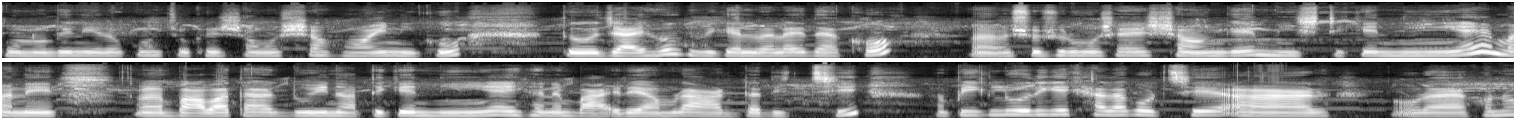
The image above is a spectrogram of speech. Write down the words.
কোনোদিন এরকম চোখের সমস্যা হয়নি গো। তো যাই হোক, বিকেলবেলায় দেখো শ্বশুরমশাইয়ের সঙ্গে মিষ্টিকে নিয়ে মানে বাবা তার দুই নাতিকে নিয়ে এখানে বাইরে আমরা আড্ডা দিচ্ছি। পিকলু ওদিকে খেলা করছে, আর ওরা এখনও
